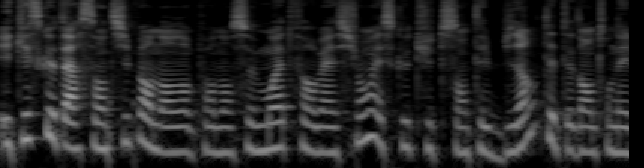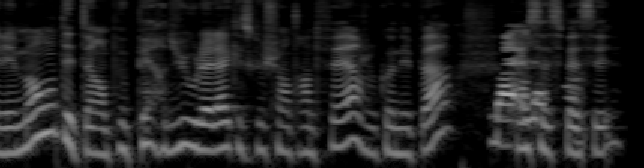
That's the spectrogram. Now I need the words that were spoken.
Et qu'est-ce que tu as ressenti pendant, pendant ce mois de formation? Est-ce que tu te sentais bien? Tu étais dans ton élément? Tu étais un peu perdu? Ouh là là, qu'est-ce que je suis en train de faire? Je connais pas. Bah, Comment ça se passait?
